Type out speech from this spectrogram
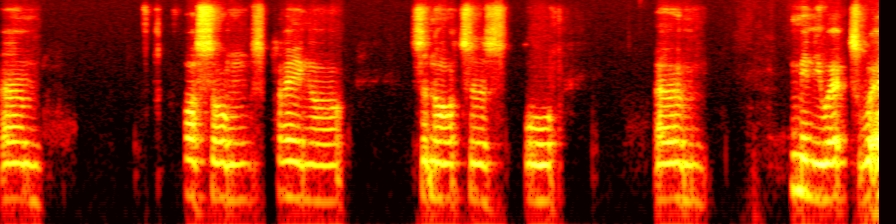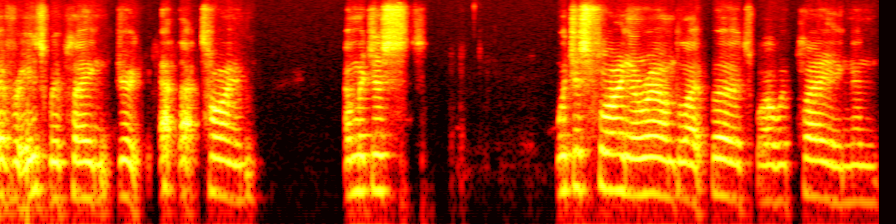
um, our songs, playing our sonatas or um, minuets, whatever it is we're playing during, at that time, and we're just we're just flying around like birds while we're playing, and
